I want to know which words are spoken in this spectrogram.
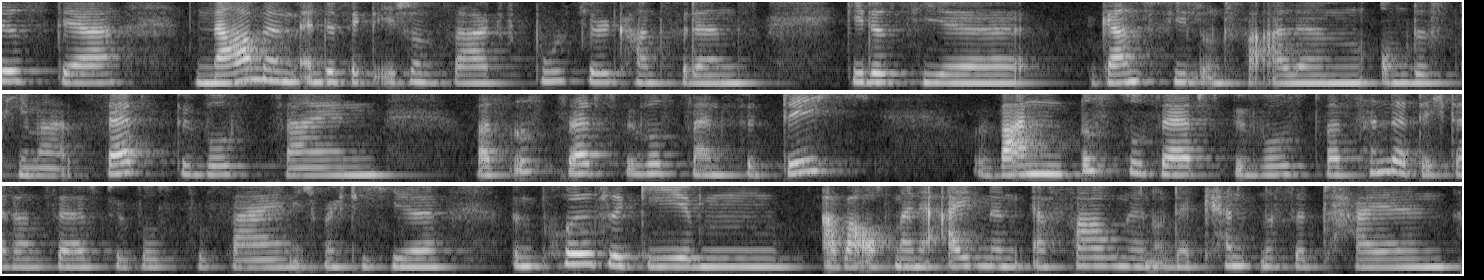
es der Name im Endeffekt eh schon sagt, Boost Your Confidence, geht es hier ganz viel und vor allem um das Thema Selbstbewusstsein. Was ist Selbstbewusstsein für dich? Wann bist du selbstbewusst? Was hindert dich daran, selbstbewusst zu sein? Ich möchte hier Impulse geben, aber auch meine eigenen Erfahrungen und Erkenntnisse teilen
